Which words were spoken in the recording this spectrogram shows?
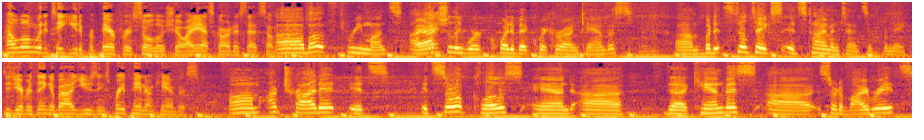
How long would it take you to prepare for a solo show? I ask artists that Uh, sometimes. about three months. I actually work quite a bit quicker on canvas, um, but it still takes. It's time intensive for me. Did you ever think about using spray paint on canvas? Um, I've tried it. It's it's so up close, and uh, the canvas uh, sort of vibrates,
